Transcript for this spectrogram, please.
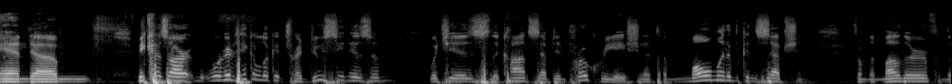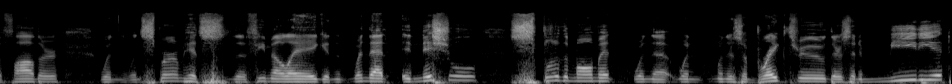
And um, because our we're going to take a look at traducianism, which is the concept in procreation at the moment of conception, from the mother, from the father, when when sperm hits the female egg, and when that initial split of the moment, when the when when there's a breakthrough, there's an immediate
